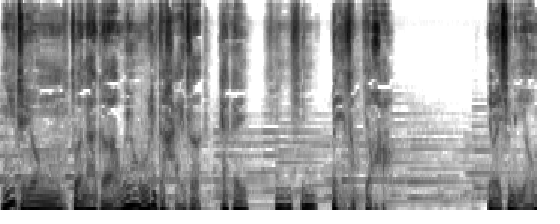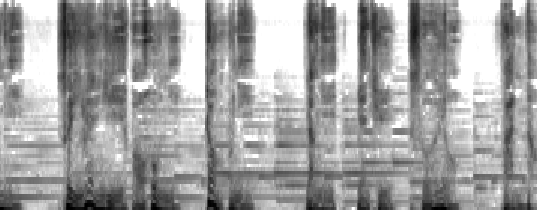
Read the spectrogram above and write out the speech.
你只用做那个无忧无虑的孩子，开开心心背诵就好。因为心里有你，所以愿意保护你、照顾你，让你免去所有烦恼。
